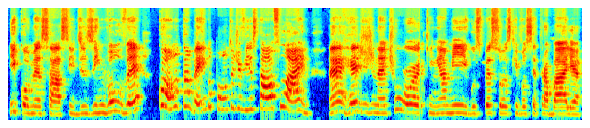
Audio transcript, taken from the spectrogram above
e começar a se desenvolver, como também do ponto de vista offline, né? Rede de networking, amigos, pessoas que você trabalha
